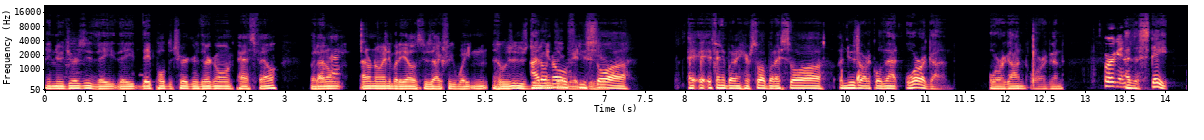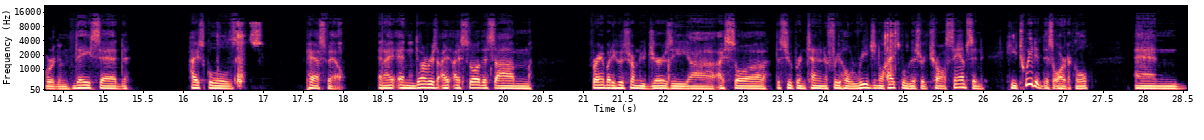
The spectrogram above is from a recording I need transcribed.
in New Jersey, they they they pulled the trigger. They're going pass fail, but I don't. Okay. I don't know anybody else who's actually waiting. Who's, who's doing I don't it. know if waiting you saw, i- if anybody here saw, but I saw a news article that Oregon, Oregon, Oregon, Oregon. as a state, Oregon. they said high schools pass fail. And I and the only reason I, I saw this um for anybody who's from New Jersey, uh, I saw the superintendent of Freehold Regional High School District, Charles Sampson. He tweeted this article and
